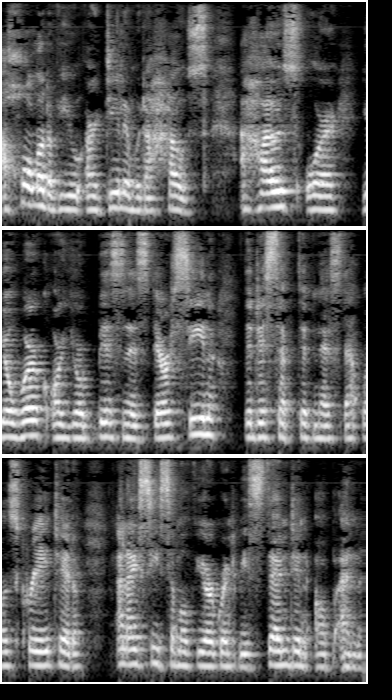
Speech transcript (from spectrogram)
a whole lot of you are dealing with a house a house or your work or your business. They're seeing the deceptiveness that was created. And i see some of you are going to be standing up and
